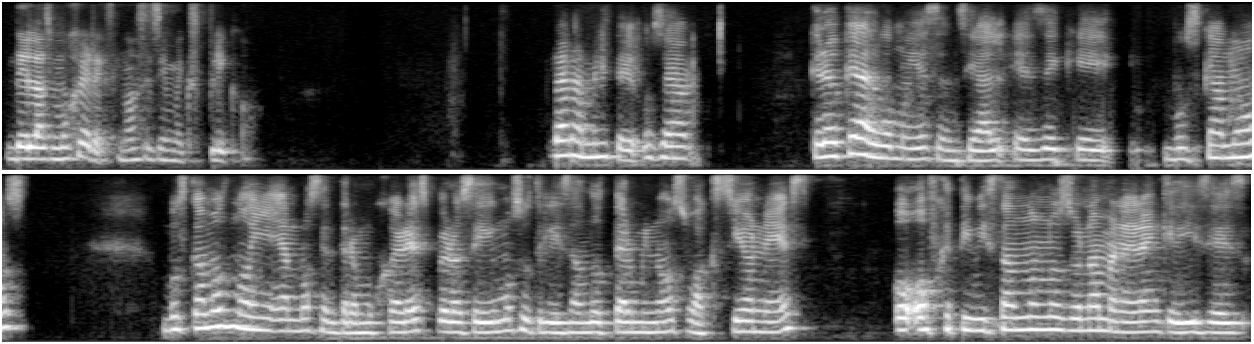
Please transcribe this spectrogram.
de las mujeres. No sé si me explico. Claramente, o sea, creo que algo muy esencial es de que buscamos buscamos no hallarnos entre mujeres, pero seguimos utilizando términos o acciones o objetivizándonos de una manera en que dices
